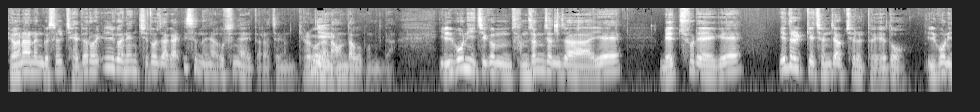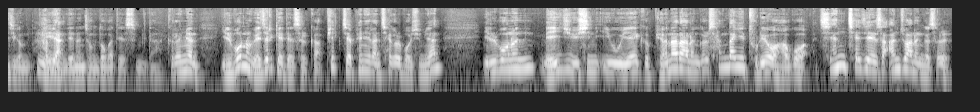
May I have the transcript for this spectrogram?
변하는 것을 제대로 읽어낸 지도자가 있었느냐 없었냐에 따라 저는 결과가 예. 나온다고 봅니다. 일본이 지금 삼성전자의 매출액에 여덟 개 전자업체를 더해도 일본이 지금 합이 예. 안 되는 정도가 됐습니다. 그러면 일본은 왜 저렇게 됐을까? 픽 재팬이라는 책을 보시면 일본은 메이지 유신 이후에 그 변화라는 걸 상당히 두려워하고 현 체제에서 안주하는 것을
